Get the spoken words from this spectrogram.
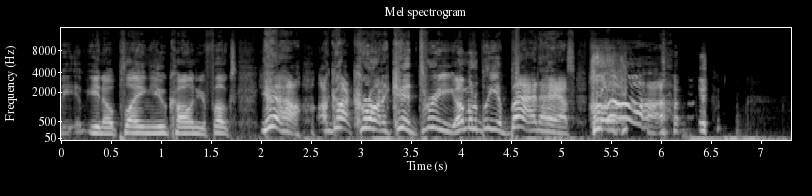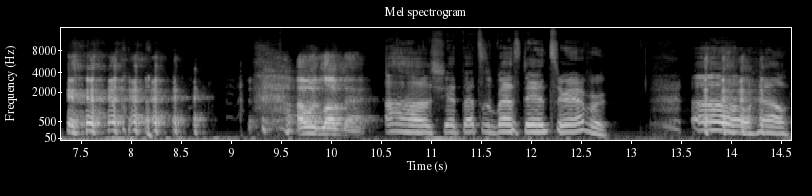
you know, playing you, calling your folks. Yeah, I got Karate Kid three. I'm gonna be a badass. I would love that. Oh shit, that's the best answer ever. Oh hell.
